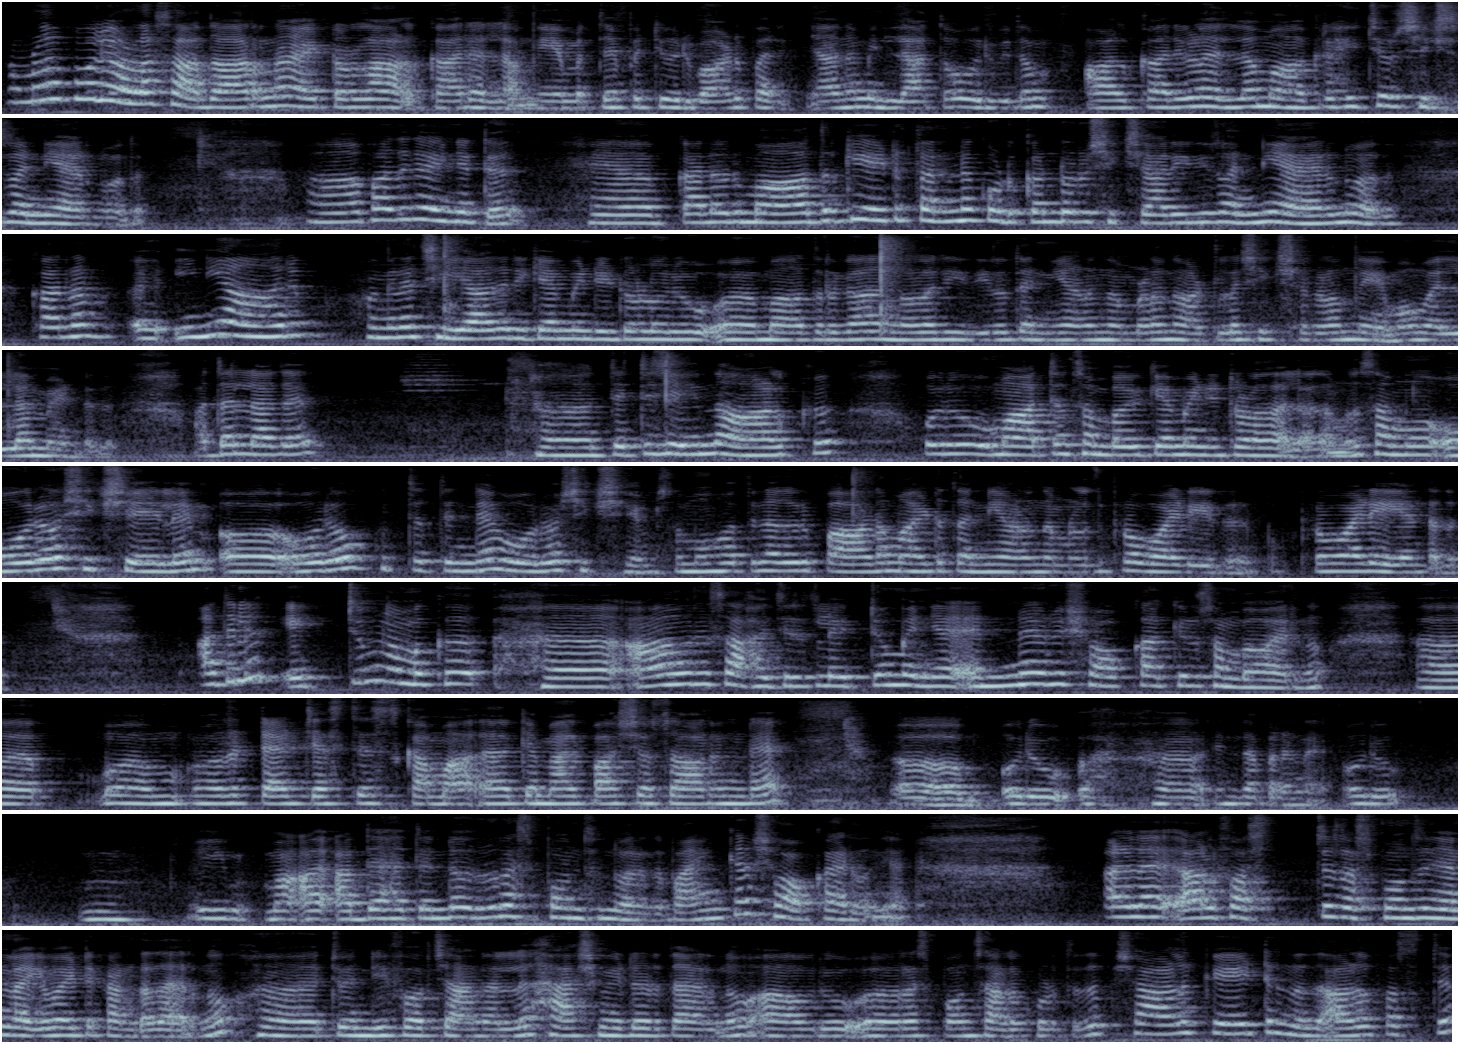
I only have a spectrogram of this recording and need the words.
നമ്മളെ പോലെയുള്ള സാധാരണ ആയിട്ടുള്ള ആൾക്കാരെല്ലാം നിയമത്തെ പറ്റി ഒരുപാട് പരിജ്ഞാനമില്ലാത്ത ഒരുവിധം ആൾക്കാരുകളെല്ലാം ആഗ്രഹിച്ച ഒരു ശിക്ഷ തന്നെയായിരുന്നു അത്. അപ്പോൾ അത് കഴിഞ്ഞിട്ട് കാരണം ഒരു മാതൃകയായിട്ട് തന്നെ കൊടുക്കേണ്ട ഒരു ശിക്ഷാരീതി തന്നെയായിരുന്നു അത്. കാരണം ഇനി ആരും അങ്ങനെ ചെയ്യാതിരിക്കാൻ വേണ്ടിയിട്ടുള്ളൊരു മാതൃക എന്നുള്ള രീതിയിൽ തന്നെയാണ് നമ്മുടെ നാട്ടിലെ ശിക്ഷകളും നിയമവും എല്ലാം വേണ്ടത്. അതല്ലാതെ തെറ്റ് ചെയ്യുന്ന ആൾക്ക് ഒരു മാറ്റം സംഭവിക്കാൻ വേണ്ടിയിട്ടുള്ളതല്ല. നമ്മൾ സമൂഹ ഓരോ ശിക്ഷയിലെയും ഓരോ കുറ്റത്തിന്റെ ഓരോ ശിക്ഷയും സമൂഹത്തിന് അതൊരു പാഠമായിട്ട് തന്നെയാണ് നമ്മളത് പ്രൊവൈഡ് ചെയ്തത് പ്രൊവൈഡ് ചെയ്യേണ്ടത്. അതിൽ ഏറ്റവും നമുക്ക് ആ ഒരു സാഹചര്യത്തിൽ ഏറ്റവും എന്നെ ഒരു ഷോക്കാക്കിയൊരു സംഭവമായിരുന്നു. റിട്ടയർഡ് ജസ്റ്റിസ് കമാ കെമാൽ പാഷ സാറിന്റെ ഒരു എന്താ പറയുന്നത് ഒരു ഈ അദ്ദേഹത്തിന്റെ ഒരു റെസ്പോൺസ് എന്ന് പറയുന്നത് ഭയങ്കര ഷോക്കായിരുന്നു ഞാൻ. ആളെ ആൾ ഫസ്റ്റ് റെസ്പോൺസ് ഞാൻ ലൈവായിട്ട് കണ്ടതായിരുന്നു. ട്വന്റി ഫോർ ചാനലിൽ ഹാഷ് മീഡിയ എടുത്തായിരുന്നു ആ ഒരു റെസ്പോൺസ് ആൾ കൊടുത്തത്. പക്ഷെ ആൾ കേട്ടിരുന്നത് ആൾ ഫസ്റ്റ്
